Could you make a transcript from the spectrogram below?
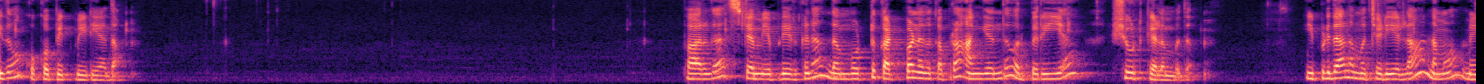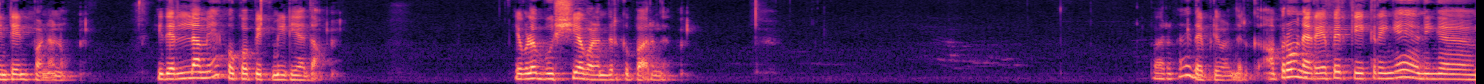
இதுவும் கொக்கோபிட் மீடியா தான். பாருங்கள் ஸ்டெம் எப்படி இருக்குன்னா இந்த மொட்டு கட் பண்ணதுக்கப்புறம் அங்கேருந்து ஒரு பெரிய ஷூட் கிளம்புது. இப்படி தான் நம்ம செடியெல்லாம் நம்ம மெயின்டைன் பண்ணணும். இது எல்லாமே கொக்கோபிட் மீடியா தான். எவ்வளோ புஷ்ஷியாக வளர்ந்துருக்கு பாருங்கள் பாருங்கள் இது எப்படி வந்திருக்கு. அப்புறம் நிறைய பேர் கேட்குறீங்க நீங்கள்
